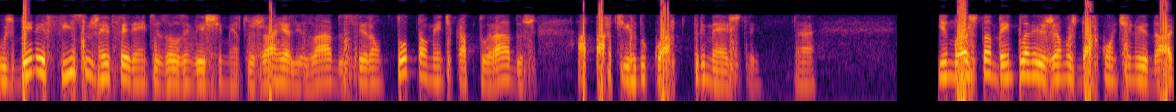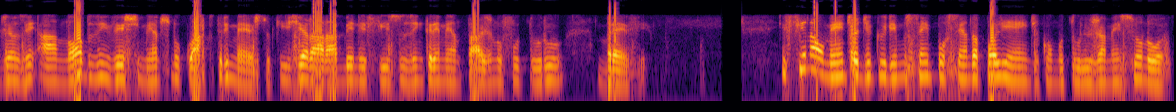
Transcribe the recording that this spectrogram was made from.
Os benefícios referentes aos investimentos já realizados serão totalmente capturados a partir do quarto trimestre. Né? E nós também planejamos dar continuidade a novos investimentos no quarto trimestre, que gerará benefícios incrementais no futuro breve. E, finalmente, adquirimos 100% da Poliend, como o Túlio já mencionou.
